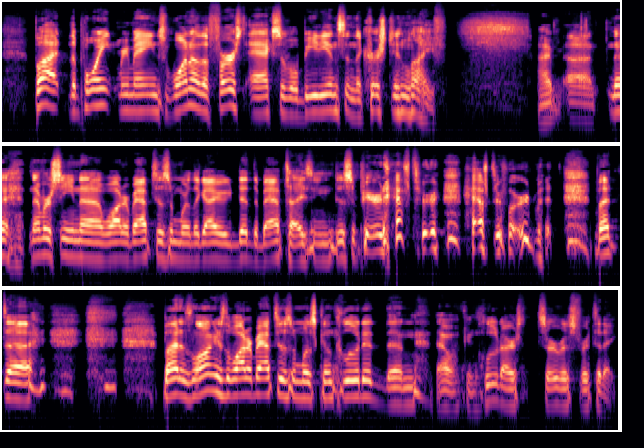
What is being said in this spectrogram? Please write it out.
but the point remains one of the first acts of obedience in the Christian life. I've uh, n- never seen uh, water baptism where the guy who did the baptizing disappeared after afterward, but but uh, but as long as the water baptism was concluded, then that will conclude our service for today.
